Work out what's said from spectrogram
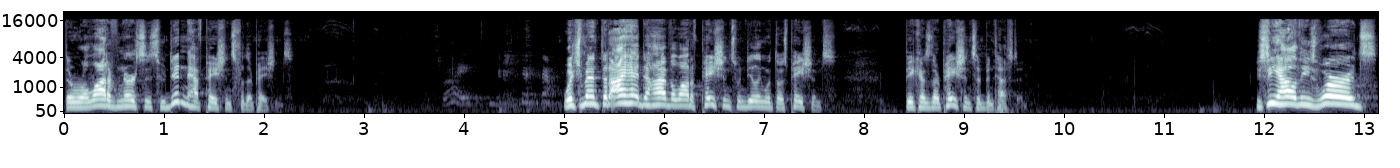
there were a lot of nurses who didn't have patience for their patients. Which meant that I had to have a lot of patience when dealing with those patients because their patience had been tested. You see how these words,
